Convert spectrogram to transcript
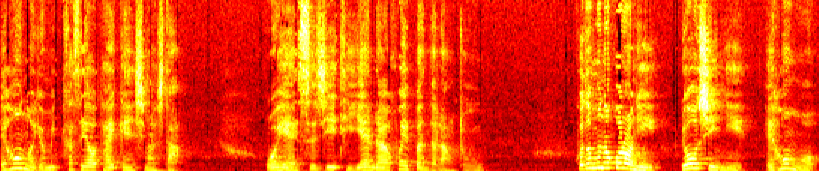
絵本の読み聞かせを体験しました。我也实际体验了绘本的朗读。子供の頃に両親に絵本を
